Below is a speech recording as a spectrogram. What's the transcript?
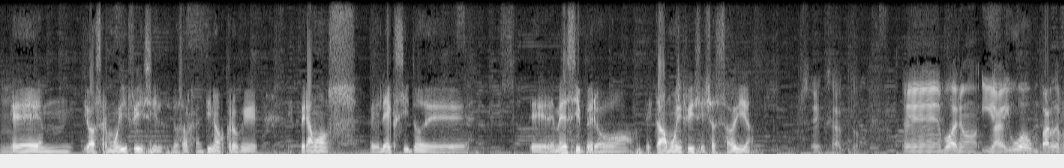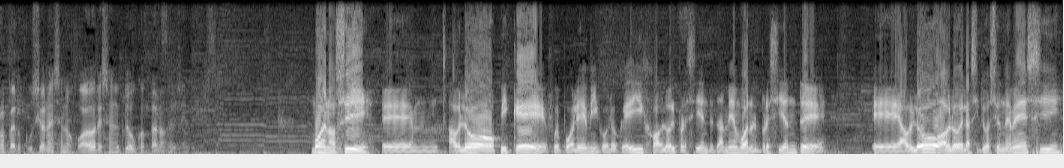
Mm. Eh, iba a ser muy difícil. Los argentinos creo que esperamos el éxito de, de, Messi, pero estaba muy difícil, ya se sabía. Exacto. Eh, bueno, y ahí hubo un par de repercusiones en los jugadores en el club, contanos de eso. Bueno, sí, eh, habló Piqué, fue polémico lo que dijo, habló el presidente también. Bueno, el presidente eh, habló, habló de la situación de Messi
